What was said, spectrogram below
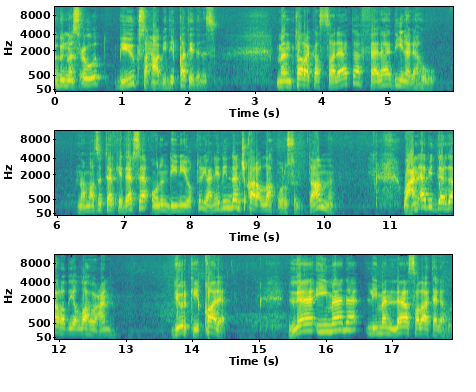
İbn Mes'ud büyük sahabi dikkat ediniz. Men teraka salate fela dine lehu. Namazı terk ederse onun dini yoktur. Yani dinden çıkar Allah korusun. Tamam mı? Ve an Ebi Derda radıyallahu anh diyor ki kale La imane limen la salate lehu.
